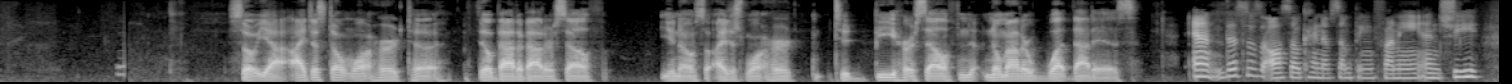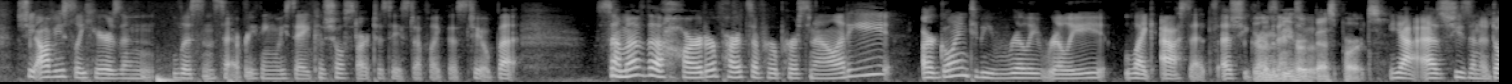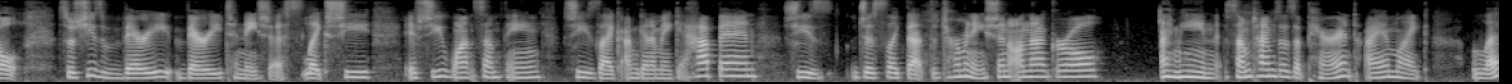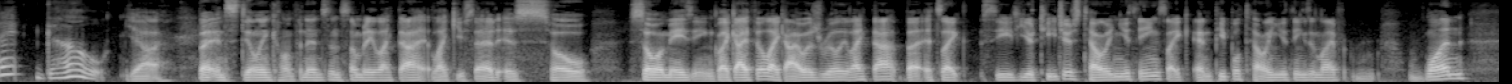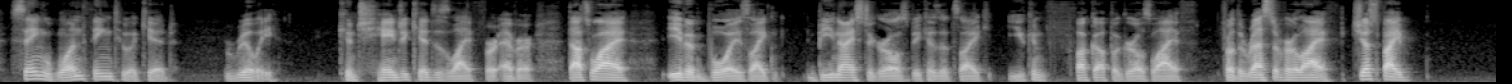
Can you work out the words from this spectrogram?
So yeah, I just don't want her to feel bad about herself, you know. So I just want her to be herself, n- no matter what that is. And this is also kind of something funny and she she obviously hears and listens to everything we say cuz she'll start to say stuff like this too. But some of the harder parts of her personality are going to be really really like assets as she They're grows gonna be her best parts. yeah as she's an adult so she's very very tenacious like she if she wants something she's like i'm gonna make it happen she's just like that determination on that girl i mean sometimes as a parent i am like let it go Yeah. But instilling confidence in somebody like that, like you said, is so so amazing. Like I feel like I was really like that, but it's like see your teachers telling you things like and people telling you things in life one saying one thing to a kid really can change a kid's life forever. That's why even boys like be nice to girls because it's like you can fuck up a girl's life for the rest of her life just by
